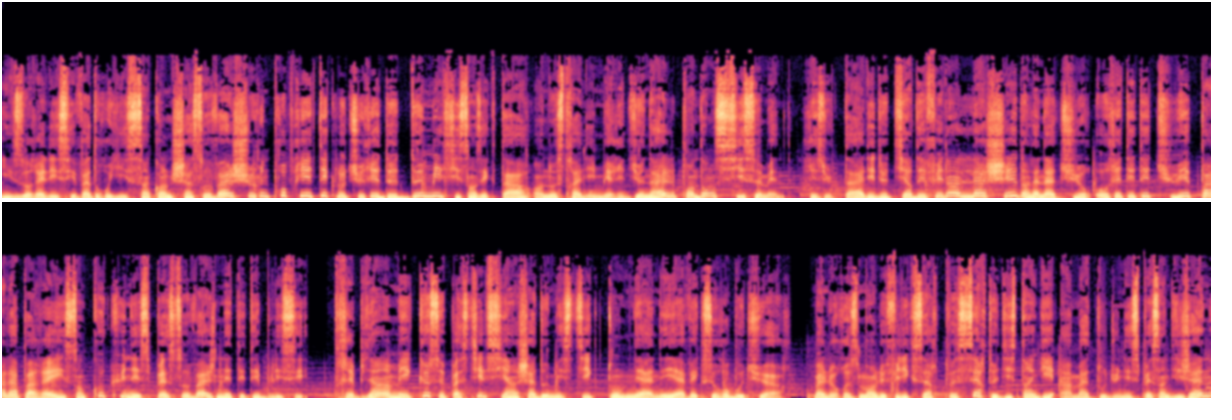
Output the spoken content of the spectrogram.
Ils auraient laissé vadrouiller 50 chats sauvages sur une propriété clôturée de 2600 hectares en Australie méridionale pendant 6 semaines. Résultat, les deux tiers des félins lâchés dans la nature auraient été tués par l'appareil sans qu'aucune espèce sauvage n'ait été blessée. Très bien, mais que se passe-t-il si un chat domestique tombe nez à nez avec ce robot tueur? Malheureusement, le félixeur peut certes distinguer un matou d'une espèce indigène,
